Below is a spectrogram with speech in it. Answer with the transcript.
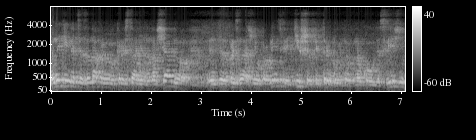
Вони діляться за напрямом використання на навчального е, призначення управлінського, ті, що підтримують нау- наукову дослідження,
